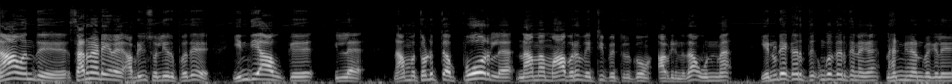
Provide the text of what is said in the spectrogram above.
நான் வந்து சரணடைகிறேன் அப்படின்னு சொல்லியிருப்பது இந்தியாவுக்கு இல்லை. நாம் தொடுத்த போரில் நாம மாபெரும் வெற்றி பெற்றிருக்கோம் அப்படின்னு தான் உண்மை. என்னுடைய கருத்து. உங்கள் கருத்து என்னங்க? நன்றி நண்பர்களே.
